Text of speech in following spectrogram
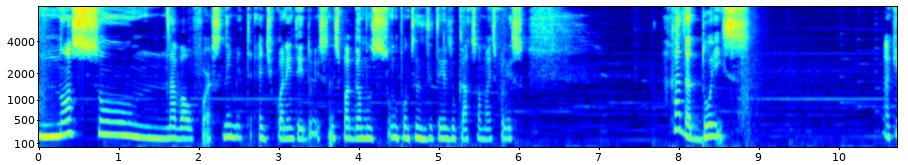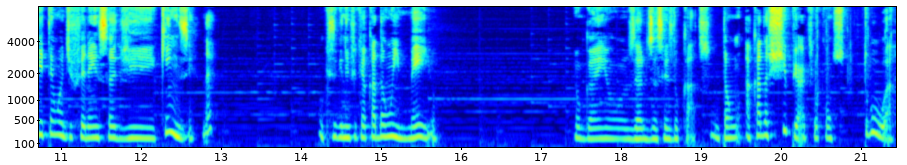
Nosso Naval Force Limit é de 42. Nós pagamos 1.33 ducatos a mais por isso. A cada dois, aqui tem uma diferença de 15, né? O que significa que a cada um e meio eu ganho 0,16 ducatos. Então, a cada shipyard que eu construa,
